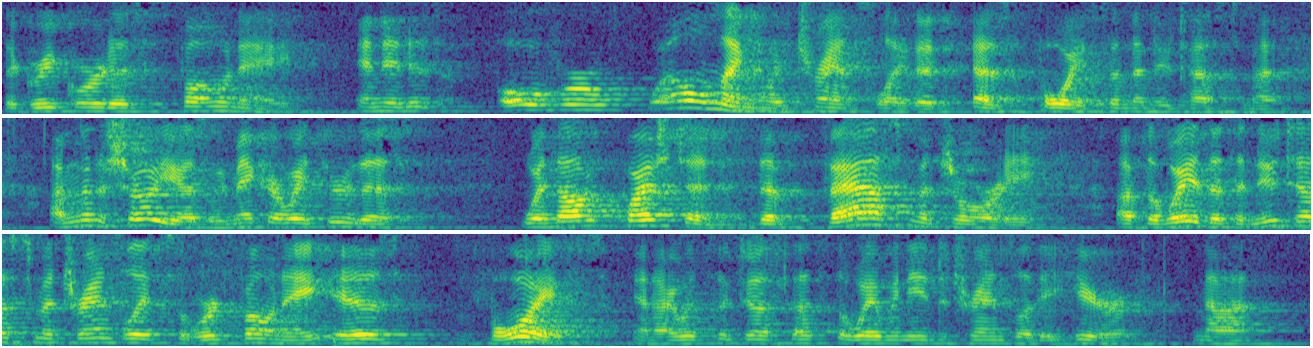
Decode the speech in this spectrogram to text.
The Greek word is phone, and it is overwhelmingly translated as voice in the New Testament. I'm going to show you as we make our way through this, without question, the vast majority of the way that the New Testament translates the word phone is voice. And I would suggest that's the way we need to translate it here, not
